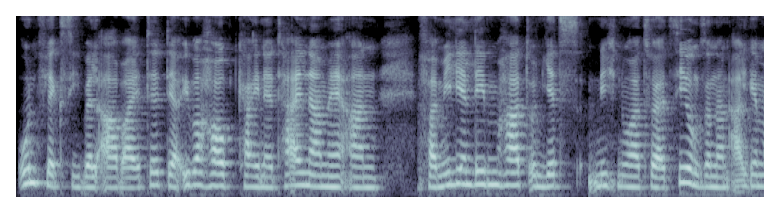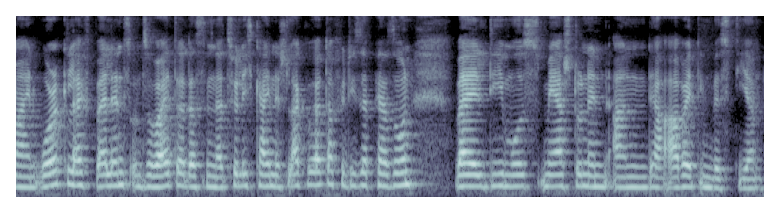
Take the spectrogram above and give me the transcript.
unflexibel arbeitet, der überhaupt keine Teilnahme an Familienleben hat und jetzt nicht nur zur Erziehung, sondern allgemein Work-Life-Balance und so weiter, das sind natürlich keine Schlagwörter für diese Person, weil die muss mehr Stunden an der Arbeit investieren.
